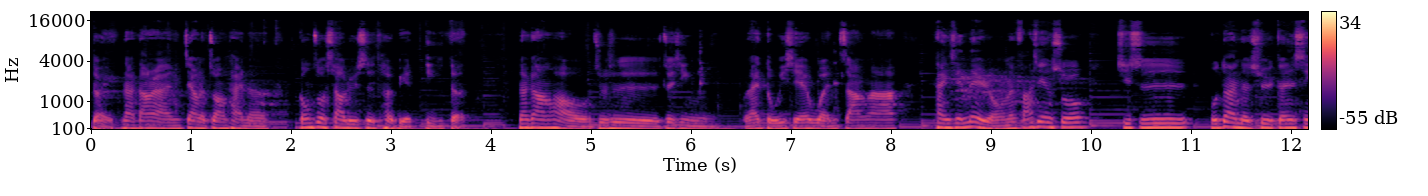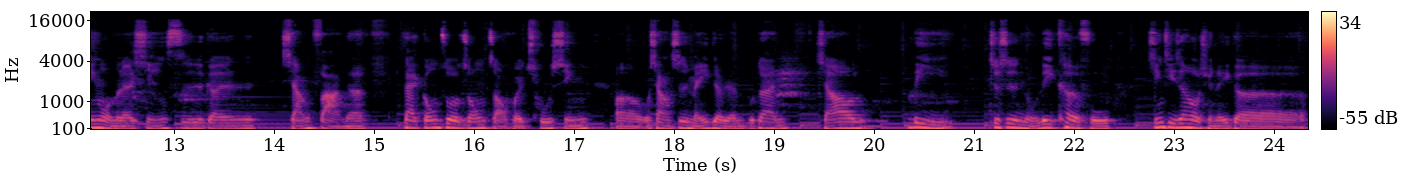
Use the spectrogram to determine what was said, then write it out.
对，那当然这样的状态呢，工作效率是特别低的。那刚好就是最近我在读一些文章啊，看一些内容呢，发现说，其实不断的去更新我们的心思跟想法呢，在工作中找回初心。呃，我想是每一个人不断想要力，就是努力克服心期症候群的一个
